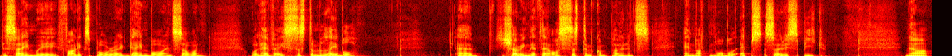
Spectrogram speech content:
the same where File Explorer, Game Bar, and so on will have a system label uh, showing that they are system components and not normal apps, so to speak. Now,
